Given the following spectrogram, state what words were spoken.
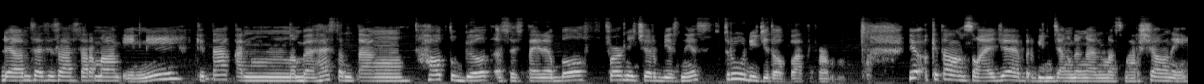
dalam sesi Selasa malam ini kita akan membahas tentang how to build a sustainable furniture business through digital platform. Yuk kita langsung aja berbincang dengan Mas Marshall nih.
